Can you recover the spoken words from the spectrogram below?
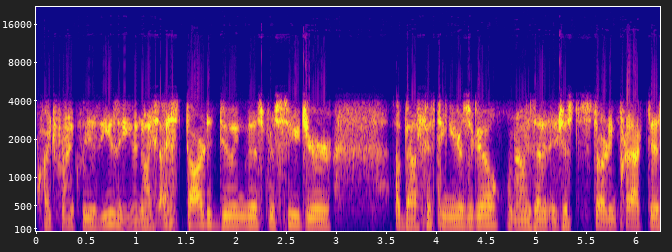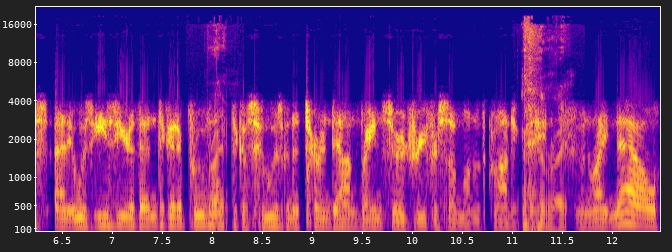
quite frankly, as easy. You know, I, I started doing this procedure about 15 years ago when I was at just starting practice, and it was easier then to get approval Right. because who is going to turn down brain surgery for someone with chronic pain? Right. And right now,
